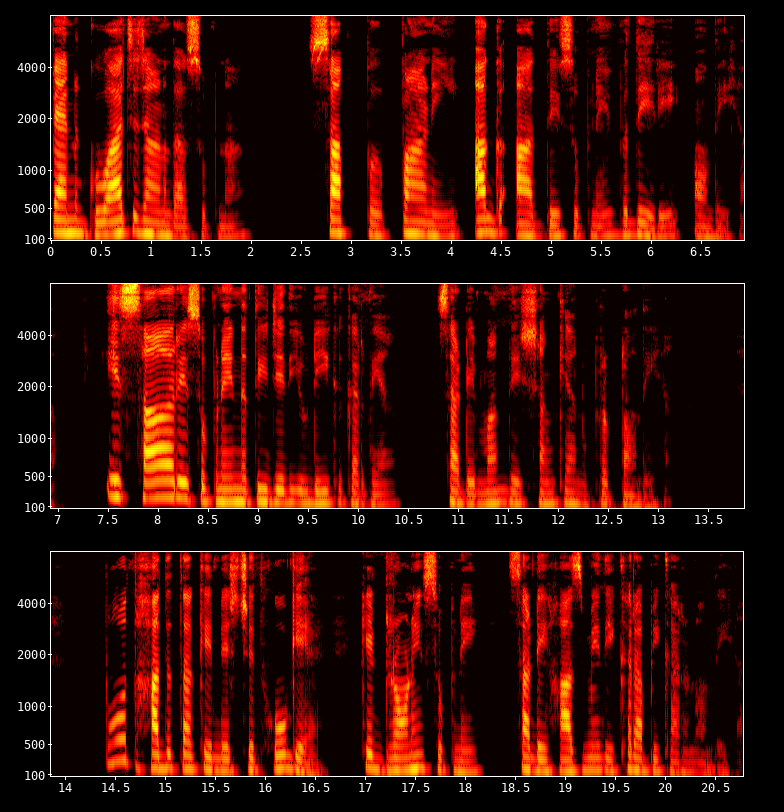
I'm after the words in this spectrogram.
ਪੈਨ ਗਵਾਚ ਜਾਣ ਦਾ ਸੁਪਨਾ ਸੱਪ, ਪਾਣੀ, ਅੱਗ ਆਦ ਦੇ ਸੁਪਨੇ ਵਧੇਰੇ ਆਉਂਦੇ ਹਨ। ਇਹ ਸਾਰੇ ਸੁਪਨੇ ਨਤੀਜੇ ਦੀ ਉਡੀਕ ਕਰਦਿਆਂ ਸਾਡੇ ਮਨ ਦੇ ਸ਼ੰਕਿਆਂ ਨੂੰ ਪ੍ਰਗਟਾਉਂਦੇ ਹਨ। ਬਹੁਤ ਹੱਦ ਤੱਕ ਇਹ ਨਿਸ਼ਚਿਤ ਹੋ ਗਿਆ ਹੈ ਕਿ ਡਰਾਉਣੇ ਸੁਪਨੇ ਸਾਡੇ ਹਾਜ਼ਮੇ ਦੀ ਖਰਾਬੀ ਕਾਰਨ ਆਉਂਦੇ ਹਨ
